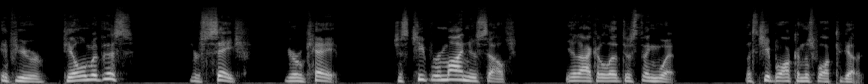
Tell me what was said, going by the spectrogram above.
if you're dealing with this, you're safe. You're okay. Just keep reminding yourself you're not going to let this thing win. Let's keep walking this walk together.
